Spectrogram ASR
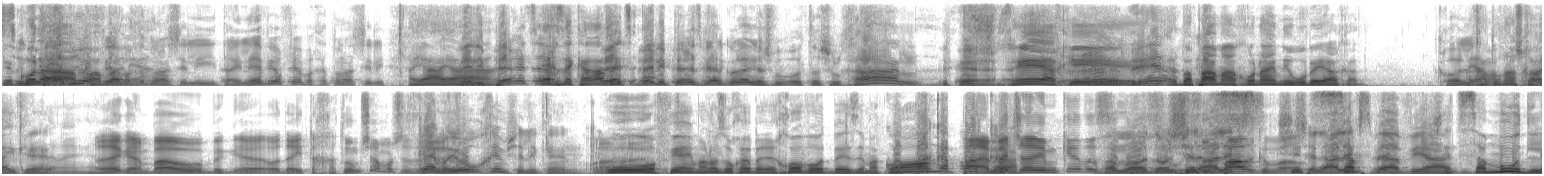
וכל קדרי הופיע בחתונה שלי, איתי לוי הופיע בחתונה שלי. היה, היה... בני פרץ איך זה קרה בעצם? בני פרץ ואייל גולן ישבו באותו שולחן. זה, אחי, זה, בפעם האחרונה הם נראו ביחד. כל ים החתונה שלך היא... כן. רגע, הם באו, עוד היית חתום שם או שזה... כן, הם היו אורחים שלי, כן. הוא הופיע, אם אני לא זוכר, ברחובות באיזה מקום. בפקה פקה. האמת שאני מכיר את הסיפור. במועדון של אלכס, ואביעד. שצמוד ל...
